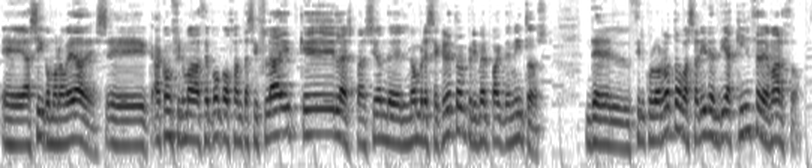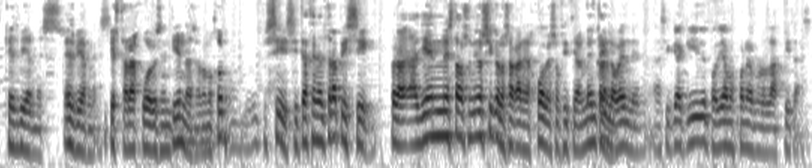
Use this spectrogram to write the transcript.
Eh, así como novedades, eh, ha confirmado hace poco Fantasy Flight que la expansión del nombre secreto, el primer pack de mitos del Círculo Roto, va a salir el día 15 de marzo. Que es viernes. Es viernes. Que estará jueves en tiendas, a lo mejor. Sí, si te hacen el trapis, sí. Pero allí en Estados Unidos sí que lo sacan el jueves oficialmente Claro. y lo venden. Así que aquí podríamos ponernos las pilas.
